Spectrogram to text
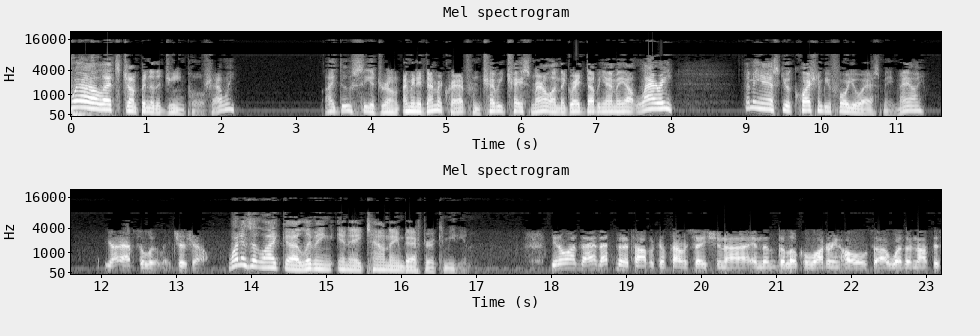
Well, let's jump into the gene pool, shall we? I do see a drone. I mean, a Democrat from Chevy Chase, Maryland, the great WMAL. Larry, let me ask you a question before you ask me. May I? Yeah, absolutely. Sure show. What is it like uh, living in a town named after a comedian? You know what? That that's been a topic of conversation uh, in the the local watering holes. Uh, whether or not this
